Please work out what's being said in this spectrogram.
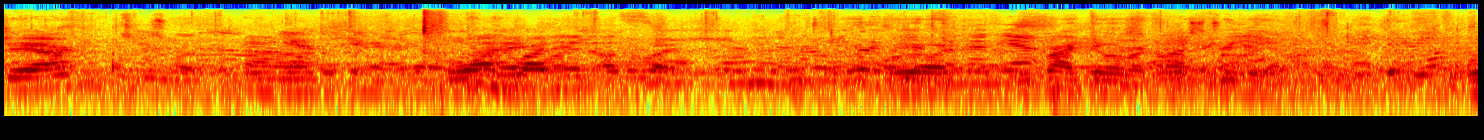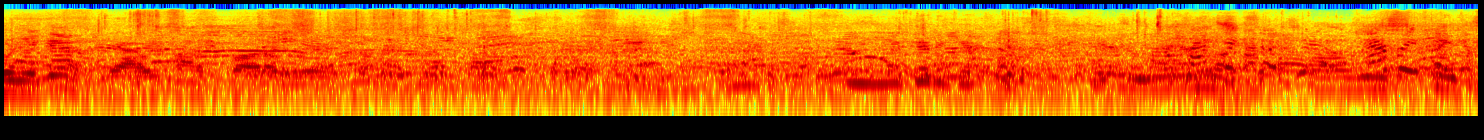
chair. Um, walk right in on the right. We over across the street. Oh, you did? Yeah, we found a spot over there. You gotta get this. Everything is.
